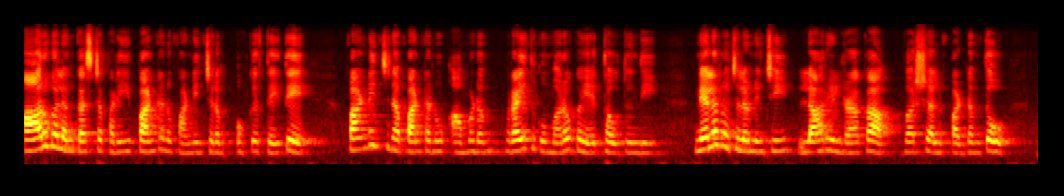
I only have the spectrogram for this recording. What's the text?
ఆరుగలం కష్టపడి పంటను పండించడం ఒక ఎత్తైతే పండించిన పంటను అమ్మడం రైతుకు మరొక ఎత్తు అవుతుంది నెల రోజుల నుంచి లారీలు రాక వర్షాలు పడడంతో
